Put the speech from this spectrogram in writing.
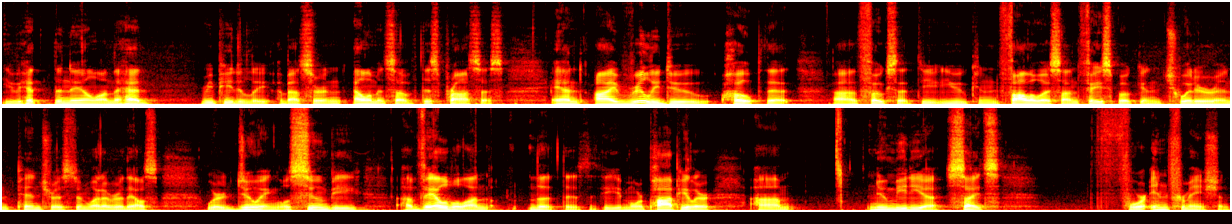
you hit the nail on the head repeatedly about certain elements of this process. And I really do hope that uh, folks that you, you, can follow us on Facebook and Twitter and Pinterest and whatever else we're doing will soon be available on the, the, the more popular um, new media sites for information.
